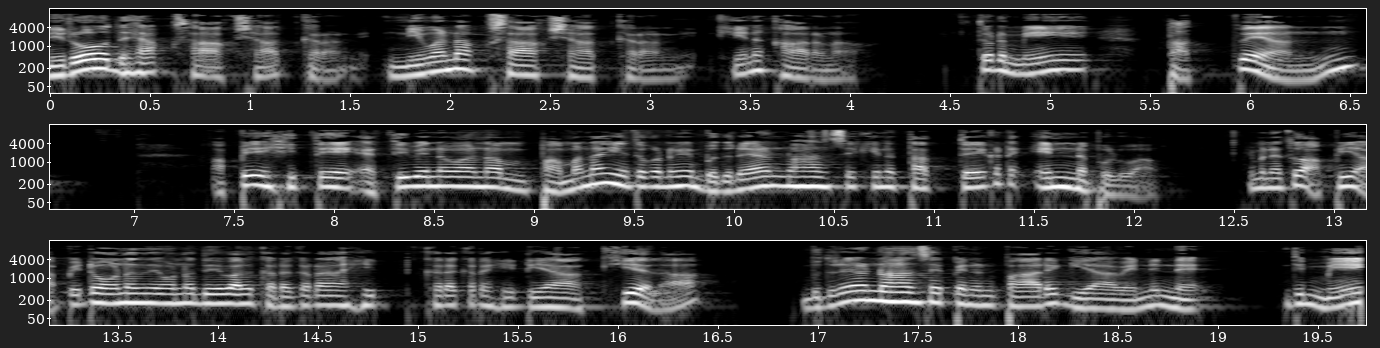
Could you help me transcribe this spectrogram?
නිරෝධයක් සාක්ෂාත් කරන්නේ? නිවනක් සාක්ෂාත් කරන්නේ කියන කාරණාව. එතකොට මේ தත්වයන් අපේ හිතේ ඇති වෙනවා නම් පමණයි එතකොට මේ බුදුරජාන් වහන්සේ කියන தත්වයකට එන්න පුළුවන්. එහෙම නැතුව අපි අපිට ඕන ඕන දේවල් කර කර කර කර හිටියා කියලා බුදුරජාණන් වහන්සේ පෙන්වන පාරේ ගියා වෙන්නේ නැහැ. ඉතින් මේ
